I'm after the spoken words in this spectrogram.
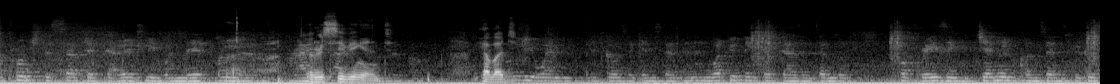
approach the subject directly when they're on the right Receiving end. Yeah, but only when it goes against them. And then what do you think that does in terms of, of raising genuine concerns? Because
